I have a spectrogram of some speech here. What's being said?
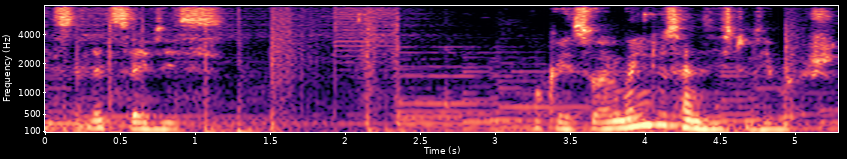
Let's, let's save this. Okay, so I'm going to send this to ZBrush.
